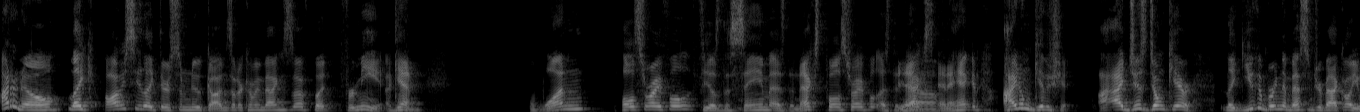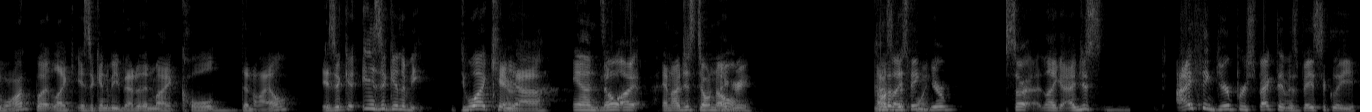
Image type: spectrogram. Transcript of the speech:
I don't know. Like, obviously, like there's some new guns that are coming back and stuff. But for me, again, one pulse rifle feels the same as the next pulse rifle as the next, and a handgun. I don't give a shit. I, I just don't care. Like, you can bring the messenger back all you want, but like, is it going to be better than my cold denial? Is it? Is it going to be? Do I care? Yeah. And No, I and I just don't know. I agree. Because I think point. you're sorry, like I just I think your perspective is basically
